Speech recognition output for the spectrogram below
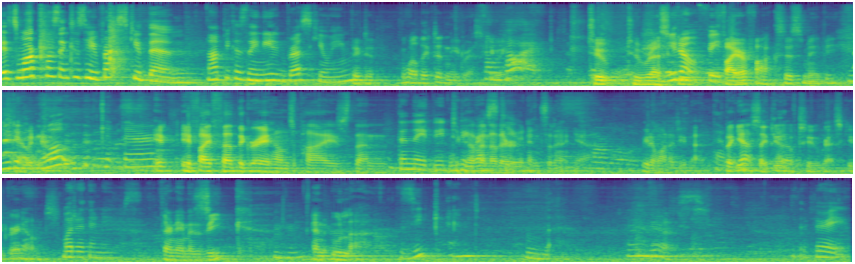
It's more pleasant because he rescued them, not because they needed rescuing. They did, well, they did need rescuing. Pie. To to rescue don't feed fire them. foxes, maybe. You don't. Wouldn't- Well, get there. If, if I fed the greyhounds pies, then then they need to we'd be have rescued. another incident, yeah. We don't want to do that. That But yes, I do be have two rescued greyhounds. What are their names? Their name is Zeke Mhm. and Ula. Zeke and Ula. Very. Yes. They're very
